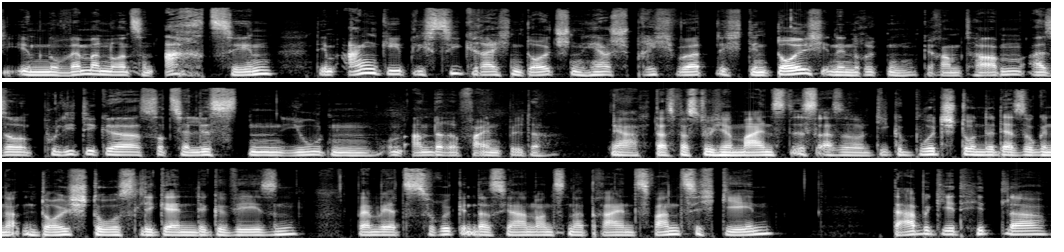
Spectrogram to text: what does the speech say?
die im November 1918 dem angeblich siegreichen deutschen Heer sprichwörtlich den Dolch in den Rücken gerammt haben, also Politiker, Sozialisten, Juden und andere Feindbilder. Ja, das, was du hier meinst, ist also die Geburtsstunde der sogenannten Dolchstoßlegende gewesen. Wenn wir jetzt zurück in das Jahr 1923 gehen, da begeht Hitler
